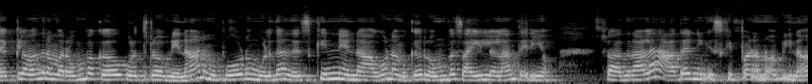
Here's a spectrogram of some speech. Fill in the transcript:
நெக்கில் வந்து நம்ம ரொம்ப கேர்வ் கொடுத்துட்டோம் அப்படின்னா நம்ம போடும் பொழுது அந்த ஸ்கின் என்ன ஆகும். நமக்கு ரொம்ப சைட்லலாம் தெரியும். ஸோ அதனால் அதை நீங்கள் ஸ்கிப் பண்ணணும் அப்படின்னா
